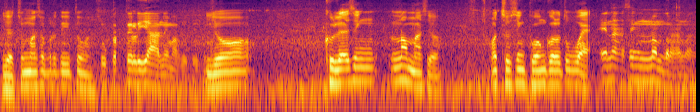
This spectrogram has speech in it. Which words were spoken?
ya cuma seperti itu mas suket liyane maksudnya. yo golek sing enom mas yo aja sing bonggol tuwek Enak sing enom tenan, Mas.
